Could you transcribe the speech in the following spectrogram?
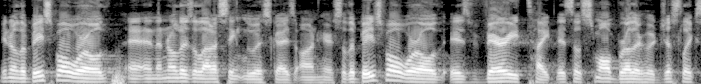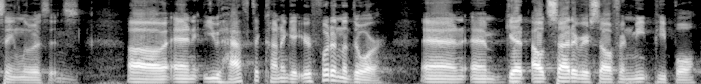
You know, the baseball world, and I know there's a lot of St. Louis guys on here. So the baseball world is very tight. It's a small brotherhood, just like St. Louis is. Uh, and you have to kind of get your foot in the door and, and get outside of yourself and meet people.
